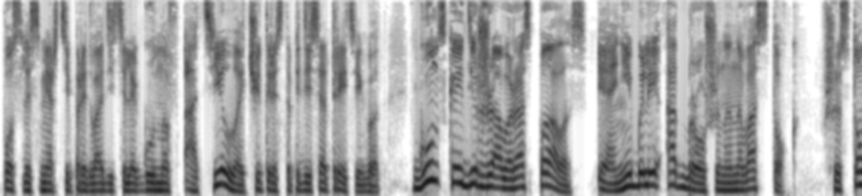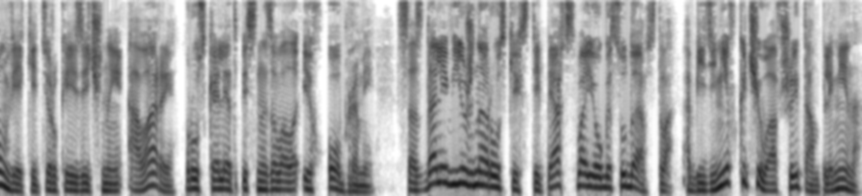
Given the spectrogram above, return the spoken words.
После смерти предводителя гуннов Атилла, 453 год, гунская держава распалась, и они были отброшены на восток. В VI веке тюркоязычные авары, русская летопись называла их обрами, создали в южнорусских степях свое государство, объединив кочевавшие там племена.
